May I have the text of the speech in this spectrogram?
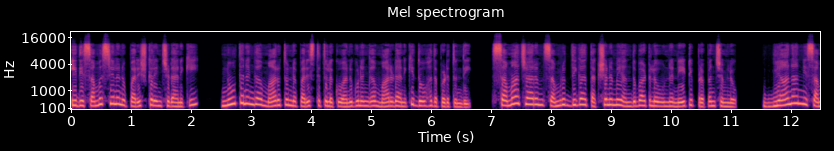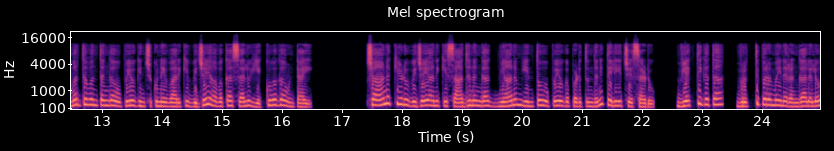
ఇది సమస్యలను పరిష్కరించడానికి నూతనంగా మారుతున్న పరిస్థితులకు అనుగుణంగా మారడానికి దోహదపడుతుంది. సమాచారం సమృద్ధిగా తక్షణమే అందుబాటులో ఉన్న నేటి ప్రపంచంలో జ్ఞానాన్ని సమర్థవంతంగా ఉపయోగించుకునే వారికి విజయ అవకాశాలు ఎక్కువగా ఉంటాయి. చాణక్యుడు విజయానికి సాధనంగా జ్ఞానం ఎంతో ఉపయోగపడుతుందని తెలియచేశాడు. వ్యక్తిగత వృత్తిపరమైన రంగాలలో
